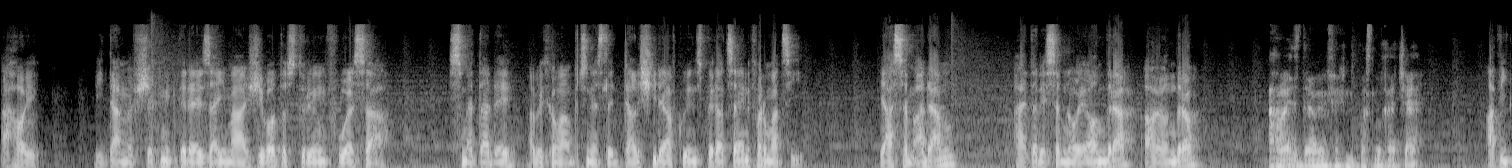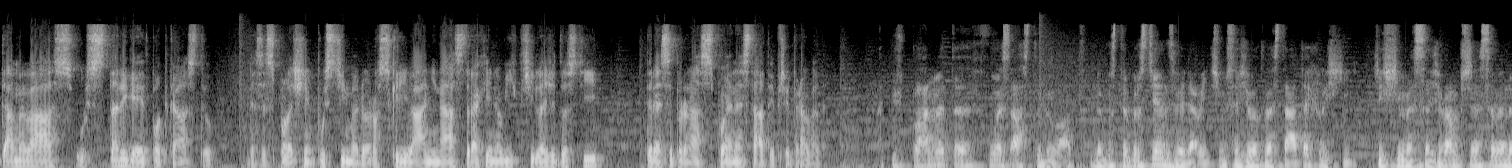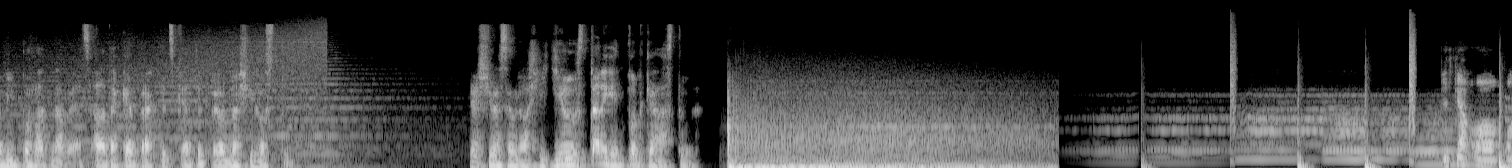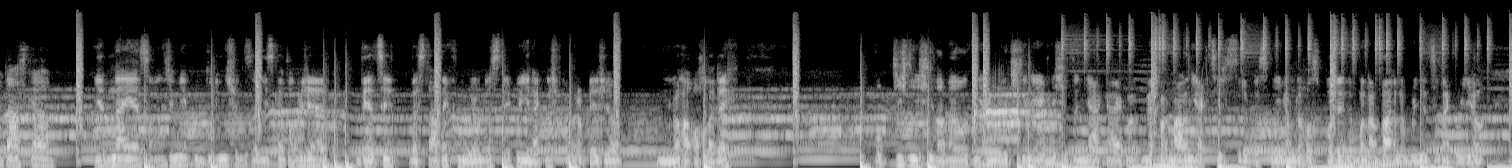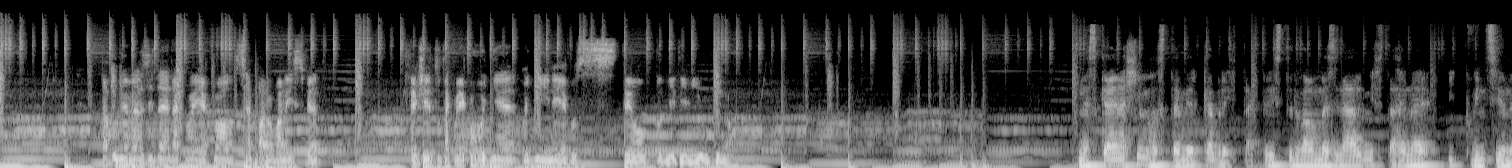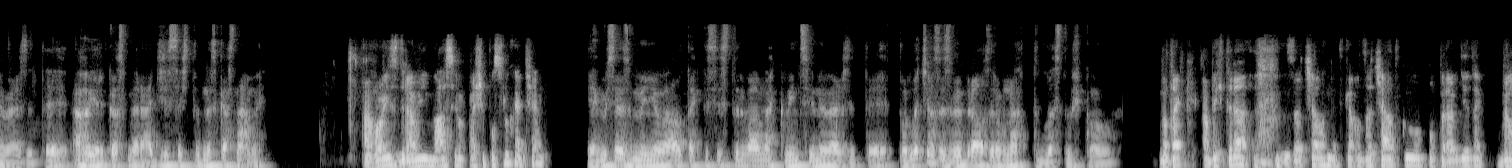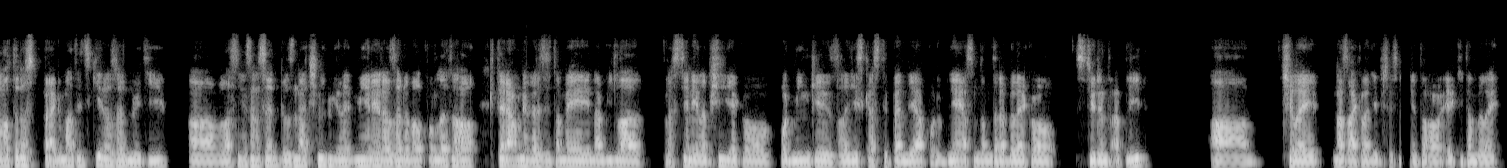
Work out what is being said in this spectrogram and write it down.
Ahoj, vítáme všechny, které zajímá život a studium v USA. Jsme tady, abychom vám přinesli další dávku inspirace a informací. Já jsem Adam a je tady se mnou i Ondra. Ahoj Ondro. Ahoj, zdravím všechny posluchače. A vítáme vás u Studygate podcastu, kde se společně pustíme do rozkrývání nástrachy nových příležitostí, které si pro nás Spojené státy připravili. Už plánujete v USA studovat, nebo jste prostě jen zvědaví, čím se život ve státech liší, těšíme se, že vám přineseme nový pohled na věc, ale také praktické tipy od našich hostů. Těšíme se u dalších dílů Stargate podcastu. Teďka o, otázka jedna je samozřejmě kulturní šok z hlediska toho, že věci ve státech fungují dost jako jinak než v Evropě, že jo, v mnoha ohledech. Obtížnější level té angličtiny je, když je to nějaká jako neformální akce, že se jde prostě někam do hospody nebo na bar nebo něco takového. Ta univerzita je takový jako separovaný svět, takže je to takový jako hodně, hodně jiný jako styl té výuky, no. Dneska je naším hostem Jirka Brichta, který studoval mezinárodní vztahy na Queen's University. Ahoj Jirko, jsme rádi, že jsi tu dneska s námi. Ahoj, zdravím vás i vaše posluchače. Jak už jsem zmiňoval, tak ty jsi studoval na Queen's University. Podle čeho jsi vybral zrovna tuhle školu? No tak, abych teda začal hnedka od začátku popravdě, tak bylo to dost pragmatický rozhodnutí a vlastně jsem se do značné míry rozhodoval podle toho, která univerzita mi nabídla prostě nejlepší jako podmínky z hlediska stipendia a podobně. Já jsem tam teda byl jako student athlete a čili na základě přesně toho, jaký tam byly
